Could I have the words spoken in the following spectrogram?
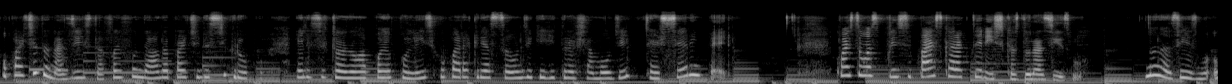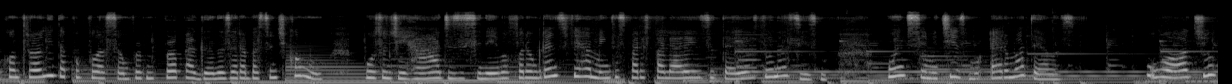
O Partido Nazista foi fundado a partir desse grupo. Ele se tornou um apoio político para a criação de que Hitler chamou de Terceiro Império. Quais são as principais características do nazismo? No nazismo, o controle da população por propagandas era bastante comum. O uso de rádios e cinema foram grandes ferramentas para espalhar as ideias do nazismo. O antissemitismo era uma delas. O ódio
